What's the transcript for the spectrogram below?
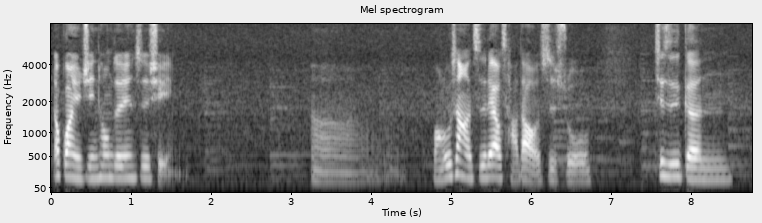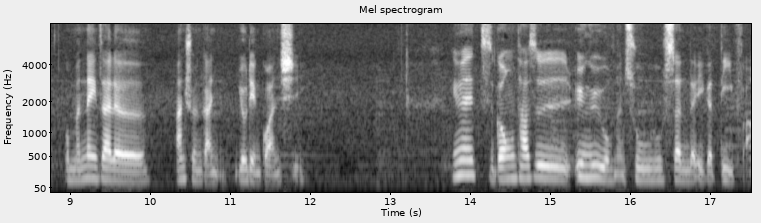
那关于经痛这件事情，网络上的资料查到的是说，其实跟我们内在的安全感有点关系，因为子宫它是孕育我们出生的一个地方，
